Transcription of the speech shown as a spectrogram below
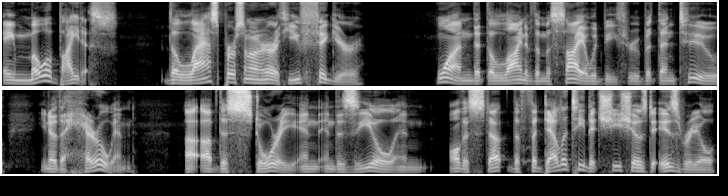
a Moabitess, the last person on earth you figure one that the line of the messiah would be through but then two you know the heroine uh, of this story and and the zeal and all this stuff the fidelity that she shows to israel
